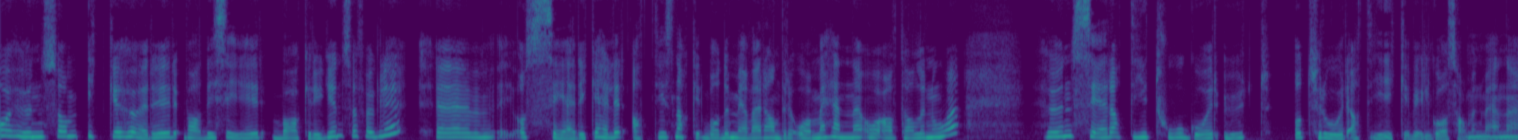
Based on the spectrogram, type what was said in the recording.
Og hun som ikke hører hva de sier bak ryggen, selvfølgelig, eh, og ser ikke heller at de snakker både med hverandre og med henne og avtaler noe, hun ser at de to går ut og tror at de ikke vil gå sammen med henne.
